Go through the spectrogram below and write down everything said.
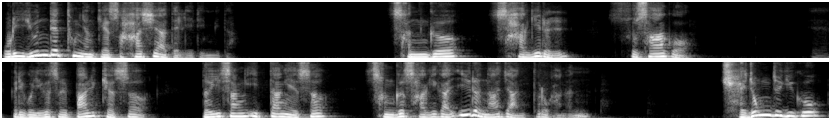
우리 윤 대통령께서 하셔야 될 일입니다. 선거 사기를 수사하고 예, 그리고 이것을 밝혀서 더 이상 이 땅에서 선거 사기가 일어나지 않도록 하는 최종적이고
